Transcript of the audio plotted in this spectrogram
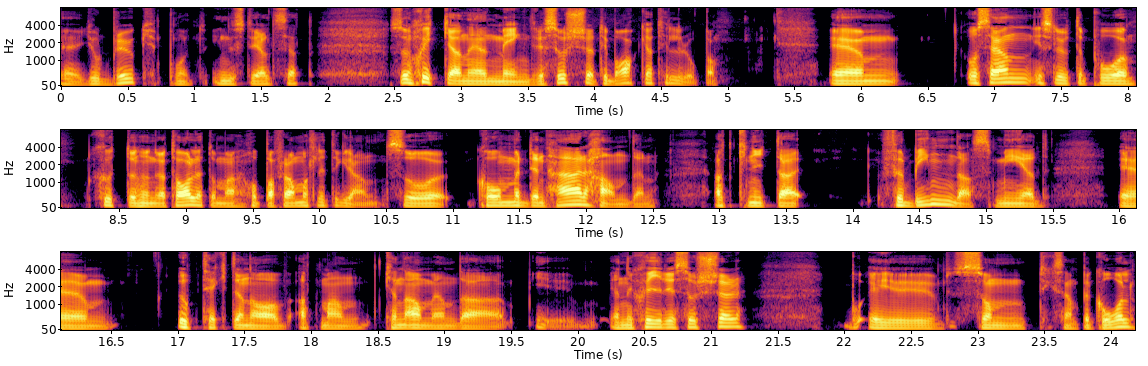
eh, jordbruk på ett industriellt sätt. Som skickade en mängd resurser tillbaka till Europa. Ehm, och sen i slutet på 1700-talet, om man hoppar framåt lite grann, så kommer den här handeln att knyta förbindas med eh, upptäckten av att man kan använda eh, energiresurser eh, som till exempel kol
